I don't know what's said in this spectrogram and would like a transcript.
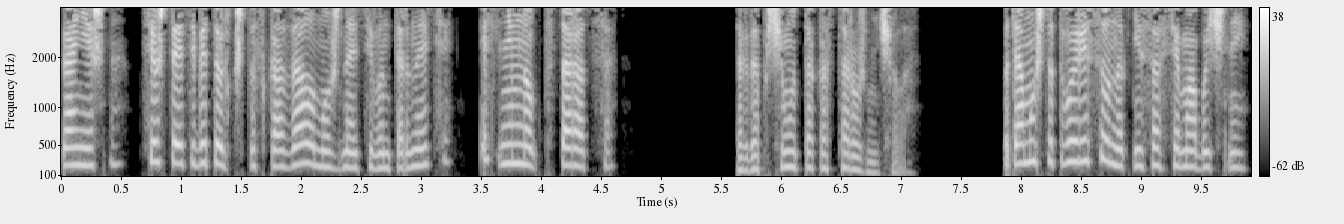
Конечно. Все, что я тебе только что сказала, можно найти в интернете, если немного постараться. Тогда почему ты так осторожничала? Потому что твой рисунок не совсем обычный.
